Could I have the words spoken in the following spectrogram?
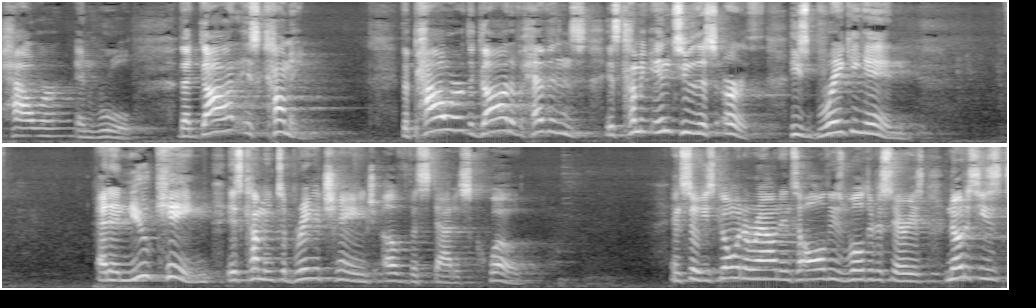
power and rule. That God is coming. The power, the God of heavens, is coming into this earth. He's breaking in. And a new king is coming to bring a change of the status quo. And so he's going around into all these wilderness areas. Notice he's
